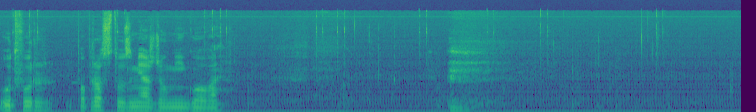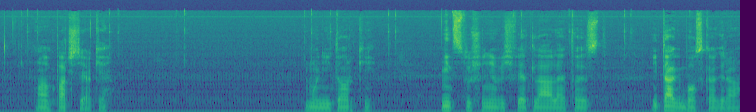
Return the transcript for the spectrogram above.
Utwór po prostu zmiażdżył mi głowę. O, patrzcie jakie monitorki. Nic tu się nie wyświetla, ale to jest i tak boska gra.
